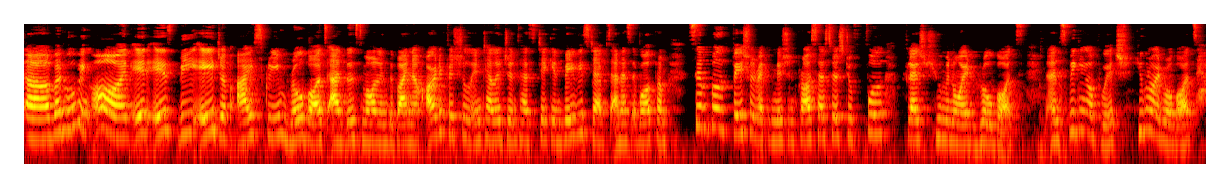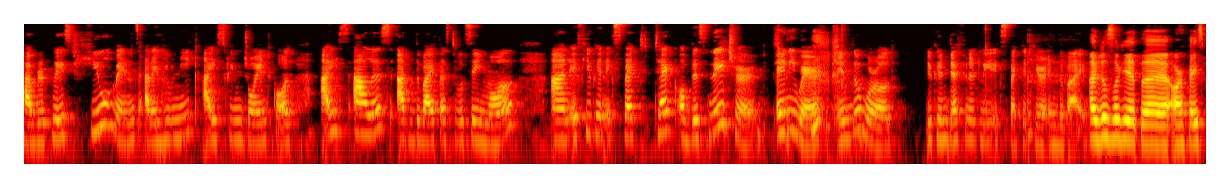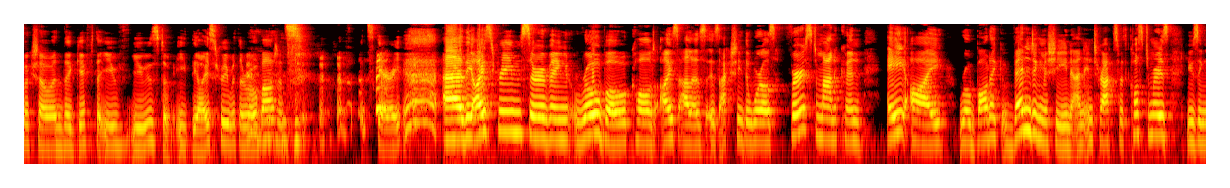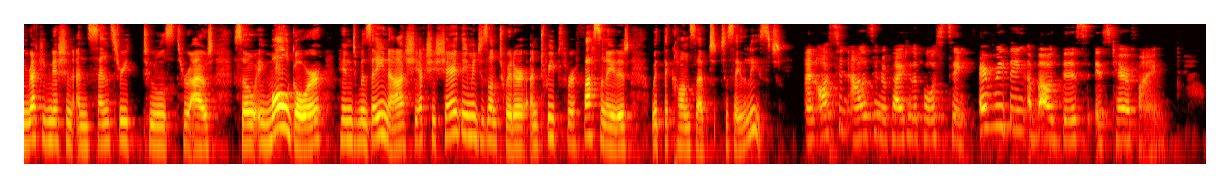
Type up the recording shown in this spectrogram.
Uh, but moving on, it is the age of ice cream robots at this mall in Dubai. Now, artificial intelligence has taken baby steps and has evolved from simple facial recognition processors to full fledged humanoid robots. And speaking of which, humanoid robots have replaced humans at a unique ice cream joint called Ice Alice at the Dubai Festival City Mall. And if you can expect tech of this nature anywhere in the world, you can definitely expect it here in Dubai. I'm just looking at the our Facebook show and the gift that you've used of eat the ice cream with a robot. It's, it's scary. Uh, the ice cream serving robo called Ice Alice is actually the world's first mannequin AI robotic vending machine and interacts with customers using recognition and sensory tools throughout. So, a mall goer, Hind Mazaina, she actually shared the images on Twitter, and tweets were fascinated with the concept, to say the least. And Austin Allison replied to the post saying, Everything about this is terrifying.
